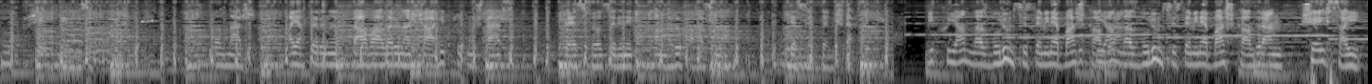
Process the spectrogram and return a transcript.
çok şehitlerimizi tutmuştur. Onlar hayatlarını davalarına şahit tutmuşlar ve sözlerini kanları pahasına desteklemişlerdir. Bir kıyamla zulüm sistemine baş kıyamla zulüm sistemine baş kaldıran Şeyh Said,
